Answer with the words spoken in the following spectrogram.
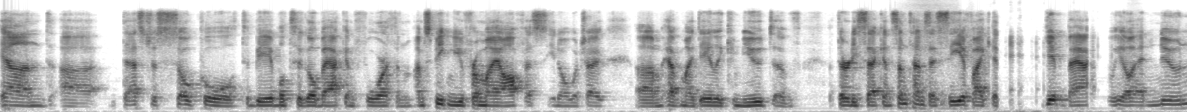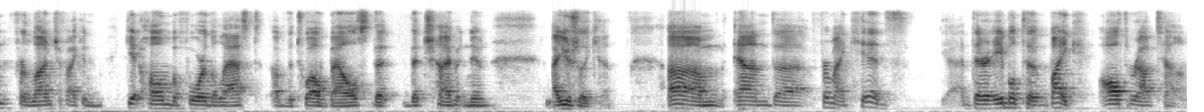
and uh, that's just so cool to be able to go back and forth. And I'm speaking to you from my office, you know, which I um, have my daily commute of 30 seconds. Sometimes I see if I can get back, you know, at noon for lunch, if I can get home before the last of the 12 bells that, that chime at noon. I usually can. Um, and uh, for my kids, they're able to bike all throughout town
